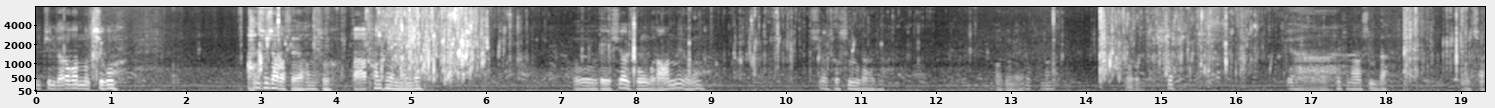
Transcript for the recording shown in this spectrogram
입질 여러 번 놓치고 한 수 잡았어요. 한 수. 딱 한 수였는데. 오, 네, 씨알 좋은 거 나왔네요. 씨알 좋습니다. 아주. 얼음 내렸구나. 얼음 쳤어. 수 나왔습니다. 월척.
